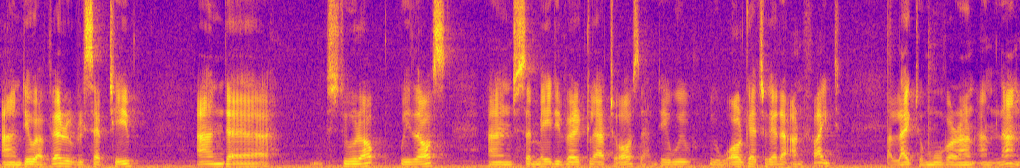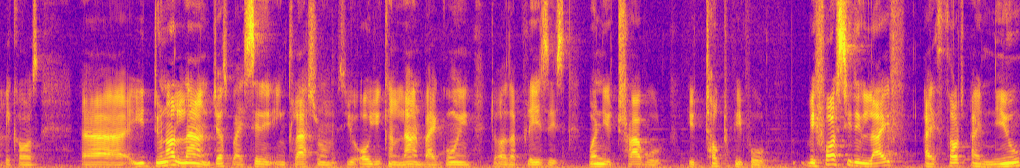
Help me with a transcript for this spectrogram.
and they were very receptive and stood up with us and made it very clear to us that they will, we will all get together and fight. I like to move around and learn because uh, you do not learn just by sitting in classrooms, you, or you can learn by going to other places. When you travel, you talk to people. Before city life, I thought I knew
